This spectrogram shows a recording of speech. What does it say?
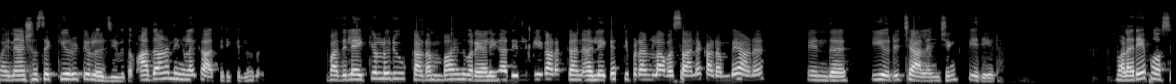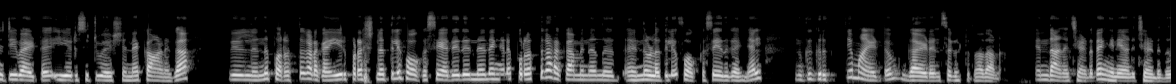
ഫൈനാൻഷ്യൽ സെക്യൂരിറ്റി ഉള്ള ഒരു ജീവിതം. അതാണ് നിങ്ങളെ കാത്തിരിക്കുന്നത്. അപ്പൊ അതിലേക്കുള്ളൊരു കടമ്പ എന്ന് പറയാം. അല്ലെങ്കിൽ അതിലേക്ക് കടക്കാൻ അതിലേക്ക് എത്തിപ്പെടാനുള്ള അവസാന കടമ്പയാണ് എന്ത്? ഈ ഒരു ചാലഞ്ചിങ് പീരീഡ് വളരെ പോസിറ്റീവായിട്ട് ഈ ഒരു സിറ്റുവേഷനെ കാണുക. ഇതിൽ നിന്ന് പുറത്തു കടക്കാൻ ഈ ഒരു പ്രശ്നത്തിൽ ഫോക്കസ് ചെയ്യാതെ ഇതിൽ നിന്ന് എങ്ങനെ പുറത്തു കടക്കാം എന്ന് എന്നുള്ളതിൽ ഫോക്കസ് ചെയ്ത് കഴിഞ്ഞാൽ നിങ്ങൾക്ക് കൃത്യമായിട്ടും ഗൈഡൻസ് കിട്ടുന്നതാണ്. എന്താണ് ചെയ്യേണ്ടത്? എങ്ങനെയാണ് ചെയ്യേണ്ടത്?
